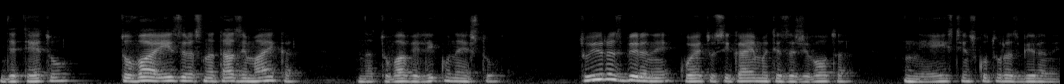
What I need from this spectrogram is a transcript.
Детето, това е израз на тази майка, на това велико нещо. Той разбиране, което сега имате за живота, не е истинското разбиране.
